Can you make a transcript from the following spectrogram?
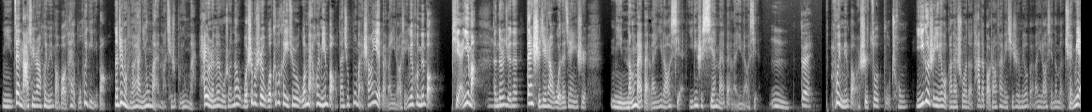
你再拿去让惠民保报，它也不会给你报。那这种情况下，你用买吗？其实不用买。还有人问我说，那我是不是我可不可以就是我买惠民保，但就不买商业百万医疗险？因为惠民保便宜嘛，很多人觉得。但实际上，我的建议是，你能买百万医疗险，一定是先买百万医疗险。嗯，对。惠民保是做补充，一个是因为我刚才说的，它的保障范围其实没有百万医疗险那么全面；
